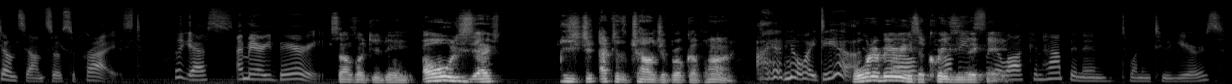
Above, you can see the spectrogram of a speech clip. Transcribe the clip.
Don't sound so surprised. But yes, I married Barry. Sounds like you're doing. Oh, this is actually. He's just after the Challenger broke up, huh? I had no idea. Borderberry is a Well, crazy obviously nickname. a lot can happen in 22 years.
